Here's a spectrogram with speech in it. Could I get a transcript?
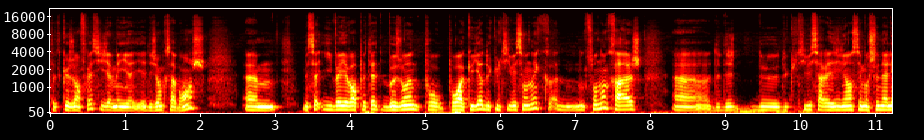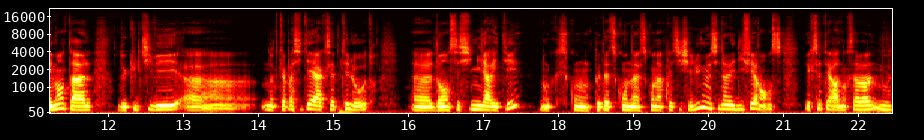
Peut-être que j'en ferai si jamais il y, a des gens que ça branche. Euh, mais ça, il va y avoir peut-être besoin pour, pour accueillir de cultiver son, son ancrage, euh, de, de, de, cultiver sa résilience émotionnelle et mentale, de cultiver euh, notre capacité à accepter l'autre euh, dans ses similarités, donc peut-être ce qu'on a ce qu'on apprécie chez lui mais aussi dans les différences etc donc ça va nous,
